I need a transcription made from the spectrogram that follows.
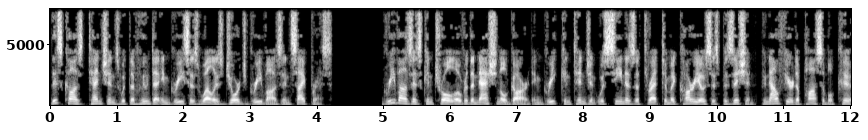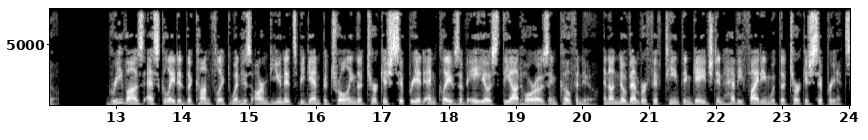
This caused tensions with the junta in Greece as well as George Grivas in Cyprus. Grivas's control over the National Guard and Greek contingent was seen as a threat to Makarios's position, who now feared a possible coup. Grivas escalated the conflict when his armed units began patrolling the Turkish Cypriot enclaves of Ayios Theodoros and Kophinou, and on November 15 engaged in heavy fighting with the Turkish Cypriots.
